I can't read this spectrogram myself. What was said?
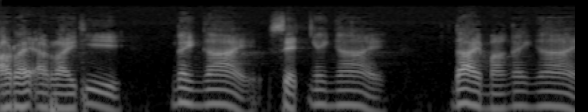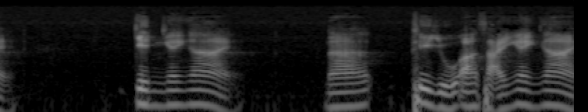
อะไรอะไรที่ง่ายๆ เสร็จง่าย ๆ ได้มาง่าย ๆ กินง่าย ๆ นะที่อยู่อาศัยง่าย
